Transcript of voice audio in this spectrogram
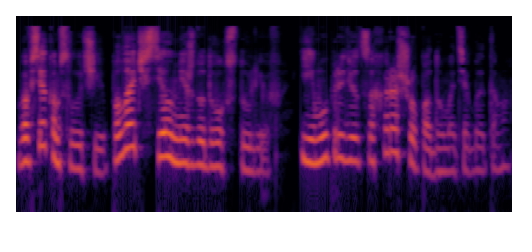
Во всяком случае, палач сел между двух стульев, и ему придется хорошо подумать об этом».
